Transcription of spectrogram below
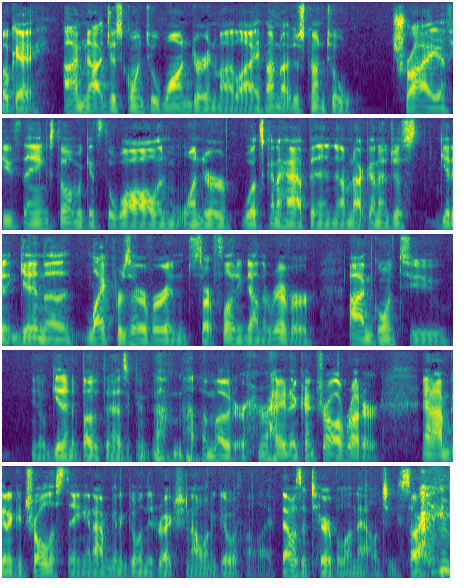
okay, I'm not just going to wander in my life. I'm not just going to try a few things, throw them against the wall, and wonder what's going to happen. I'm not going to just get in, get in the life preserver and start floating down the river. I'm going to, you know, get in a boat that has a, a motor, right, a control, a rudder, and I'm going to control this thing, and I'm going to go in the direction I want to go with my life. That was a terrible analogy. Sorry.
